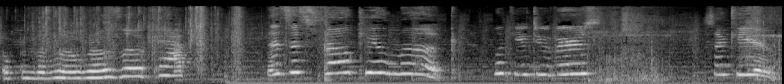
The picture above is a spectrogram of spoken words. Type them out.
Open the little Rosa cap. This is so cute, look. Look, YouTubers. So cute.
